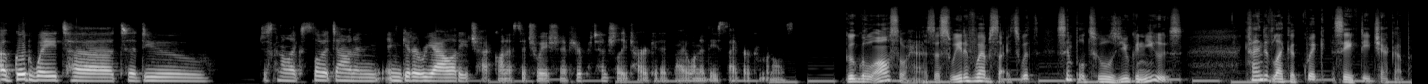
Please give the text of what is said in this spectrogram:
a good way to, to do just kind of like slow it down and, and get a reality check on a situation if you're potentially targeted by one of these cyber criminals. Google also has a suite of websites with simple tools you can use, kind of like a quick safety checkup.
